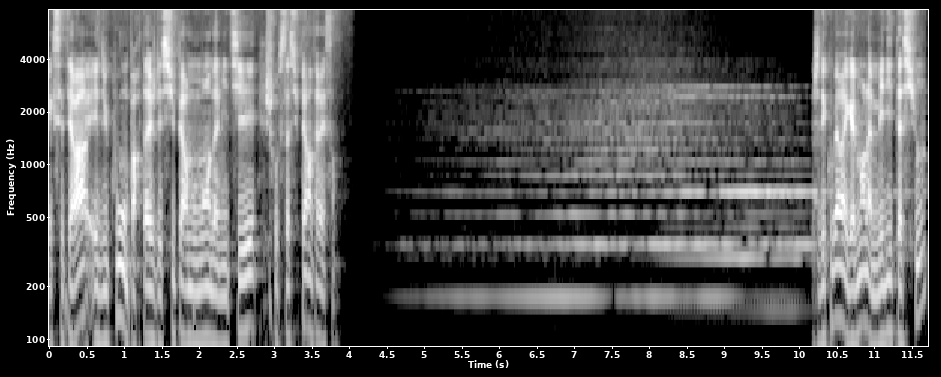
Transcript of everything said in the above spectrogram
etc. Et du coup, on partage des super moments d'amitié. Je trouve ça super intéressant. J'ai découvert également la méditation.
